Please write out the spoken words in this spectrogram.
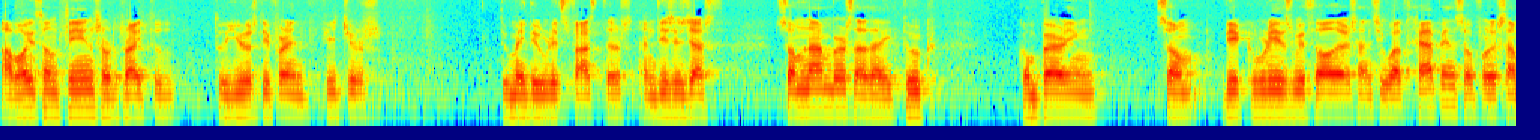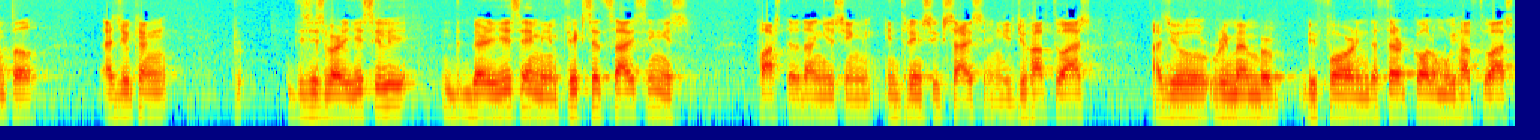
avoid some things or try to, to use different features to make the grids faster. And this is just some numbers that I took comparing some big grids with others and see what happens. So for example, as you can, this is very easily, very easy. I mean, fixed sizing is faster than using intrinsic sizing. If you have to ask, as you remember before in the third column, we have to ask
